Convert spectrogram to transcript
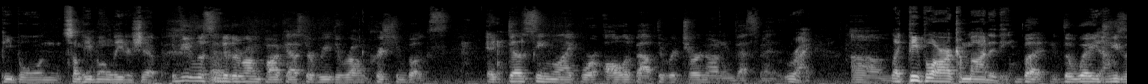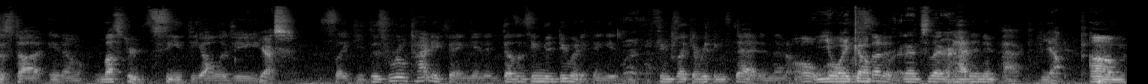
people and some people in leadership. If you listen to the wrong podcast or read the wrong Christian books, it does seem like we're all about the return on investment. Right, Um, like people are a commodity. But the way Yeah. Jesus taught, you know, mustard seed theology, Yes, it's like this real tiny thing, and it doesn't seem to do anything. It Right. seems like everything's dead, and then oh, you wake up sudden, and it's there. it had an impact. Yeah, Um,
